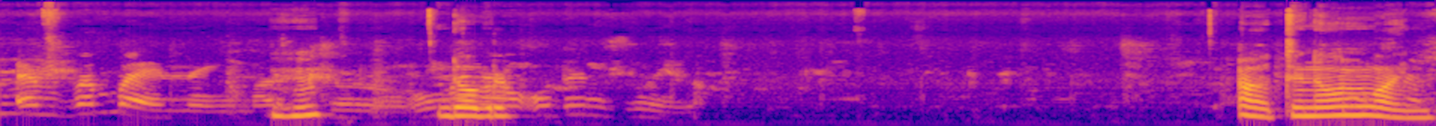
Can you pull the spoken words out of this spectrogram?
МВП Неймар Мгм. Джера. У Добре. один з них. А, ти на онлайні.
